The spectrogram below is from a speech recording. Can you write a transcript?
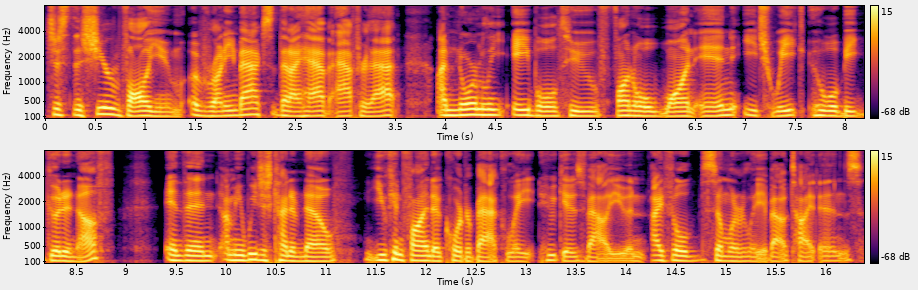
just the sheer volume of running backs that I have after that, I'm normally able to funnel one in each week who will be good enough. And then, I mean, we just kind of know you can find a quarterback late who gives value. And I feel similarly about tight ends.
